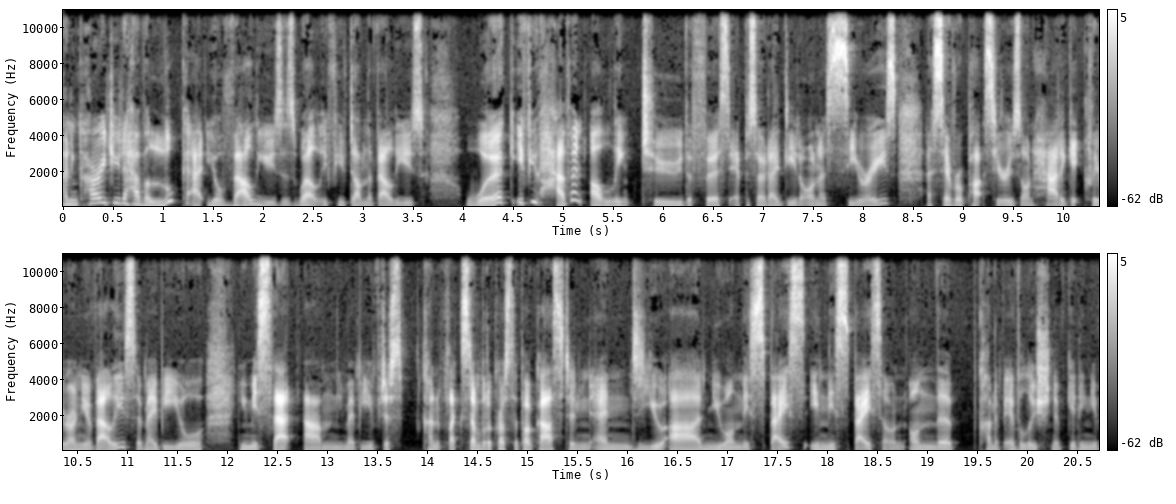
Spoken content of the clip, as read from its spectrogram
I'd encourage you to have a look at your values as well if you've done the values work. If you haven't, I'll link to the first episode I did on a series, a several part series on how to get clear on your values. So maybe you're you missed that. Um, maybe you've just kind of like stumbled across the podcast and and you are new on this space in this space on on the kind of evolution of getting you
